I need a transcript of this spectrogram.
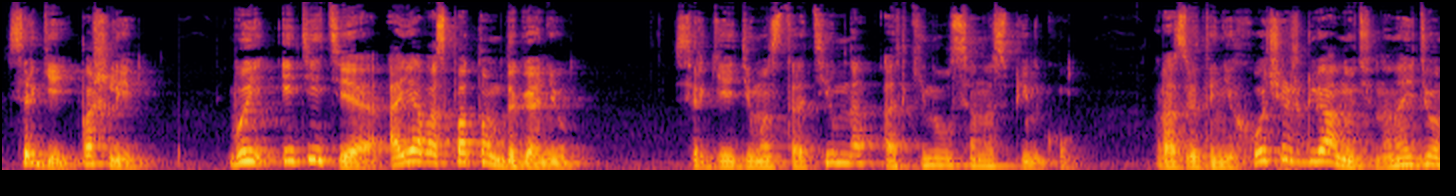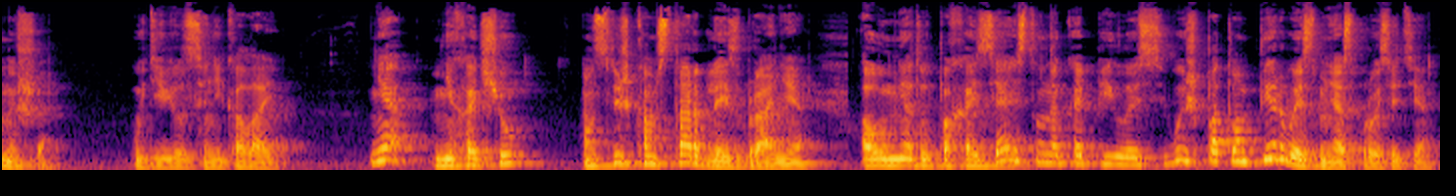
«Сергей, пошли!» «Вы идите, а я вас потом догоню!» Сергей демонстративно откинулся на спинку. «Разве ты не хочешь глянуть на найденыша?» – удивился Николай. «Не, не хочу. Он слишком стар для избрания. А у меня тут по хозяйству накопилось. Вы ж потом первые с меня спросите».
